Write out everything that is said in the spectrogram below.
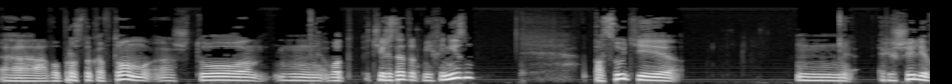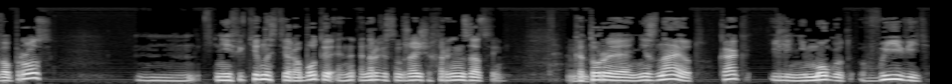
А, вопрос только в том, что вот через этот механизм по сути, решили вопрос неэффективности работы энергоснабжающих организаций, mm-hmm. которые не знают, как или не могут выявить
